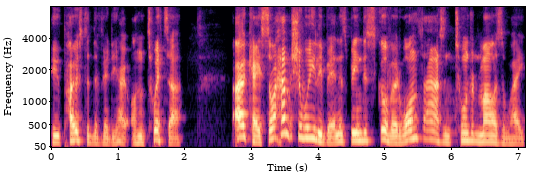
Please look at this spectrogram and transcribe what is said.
who posted the video on Twitter. Okay, so a Hampshire wheelie bin has been discovered 1,200 miles away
